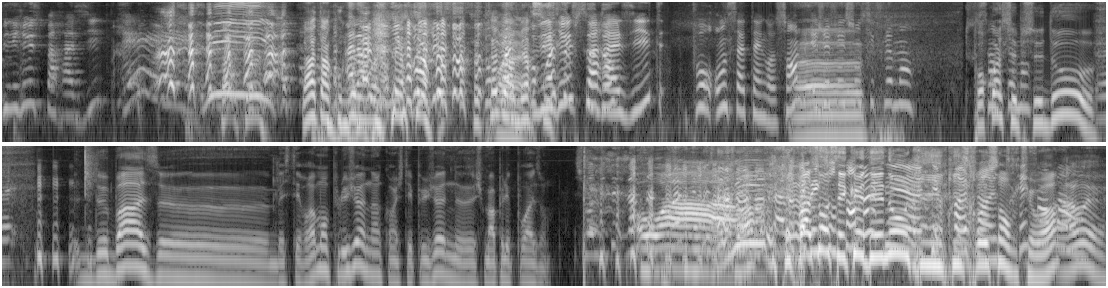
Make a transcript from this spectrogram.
Virus, parasite. Là, t'as coupé Alors, le C'est très bien, Ouais. merci. Pourquoi ce Virus, parasite. Pour on s'intègre ensemble et je fais son Euh, sifflement. Tout Pourquoi ce pseudo De base, euh, mais c'était vraiment plus jeune. hein. Quand j'étais plus jeune, euh, je m'appelais Poison. Je. Non, Oh, waouh. De toute Avec façon, son c'est que sympa, des noms tes qui, qui proches, se hein, ressemblent, très tu vois. sympa. Ah ouais.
